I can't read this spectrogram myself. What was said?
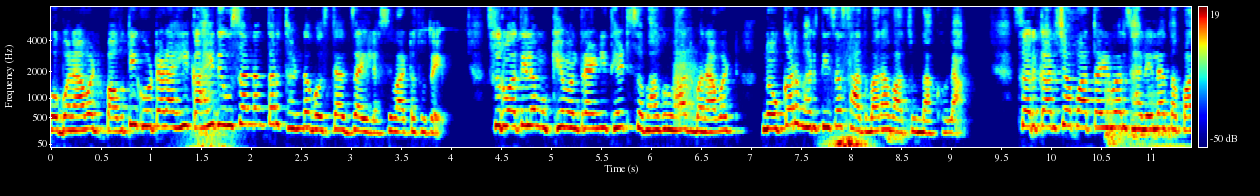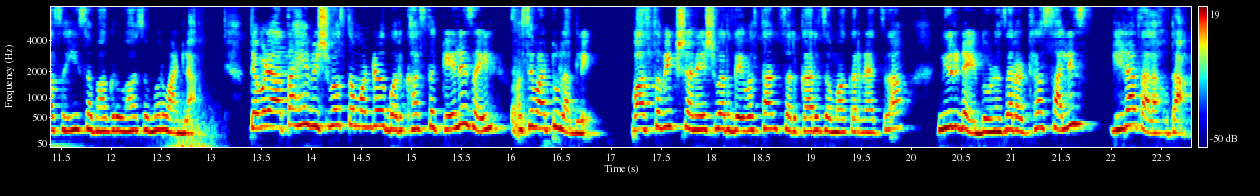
व बनावट पावती घोटाळाही काही दिवसांनंतर थंड बसत्यात जाईल असे वाटत होते. सुरुवातीला मुख्यमंत्र्यांनी थेट सभागृहात बनावट नोकर भरतीचा सातबारा वाचून दाखवला. सरकारच्या पातळीवर झालेला तपासही सभागृहासमोर मांडला. त्यामुळे आता हे विश्वस्त मंडळ बरखास्त केले जाईल असे वाटू लागले. वास्तविक शनेश्वर देवस्थान सरकार जमा करण्याचा निर्णय दोन हजार अठरा सालीच घेण्यात आला होता.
